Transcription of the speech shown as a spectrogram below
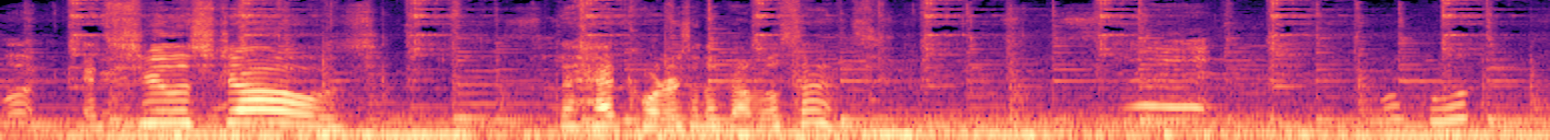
Look, it's Shoeless Joe's, the headquarters of the Belleville whoop.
